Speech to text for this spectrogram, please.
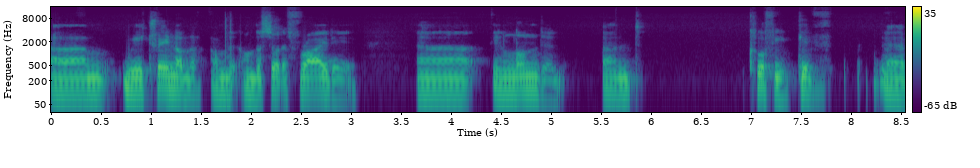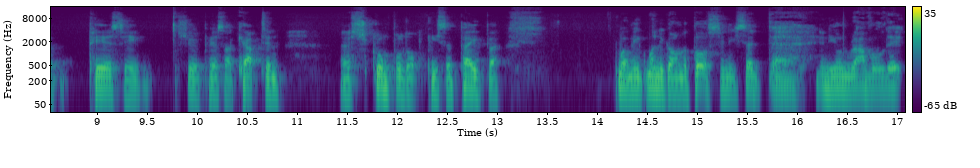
Um, we trained on the on the on the sort of Friday uh, in London, and Cloughie give uh, Piercy, Stuart Pearce, our captain, a scrumpled up piece of paper when we when he got on the bus, and he said, uh, and he unravelled it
